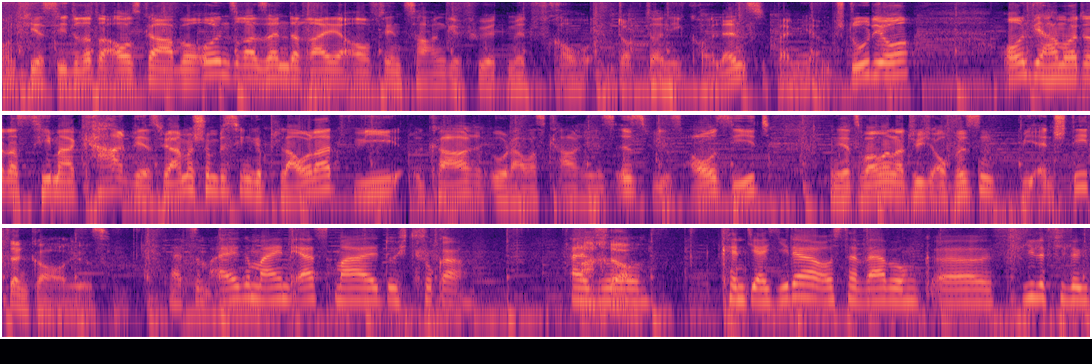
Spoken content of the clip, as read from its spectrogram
Und hier ist die dritte Ausgabe unserer Sendereihe auf den Zahn geführt mit Frau Dr. Nicole Lenz bei mir im Studio. Und wir haben heute das Thema Karies. Wir haben ja schon ein bisschen geplaudert, wie Karies oder was Karies ist, wie es aussieht. Und jetzt wollen wir natürlich auch wissen, wie entsteht denn Karies? Na, zum Allgemeinen erstmal durch Zucker. Also ja. kennt ja jeder aus der Werbung, äh, viele, viele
